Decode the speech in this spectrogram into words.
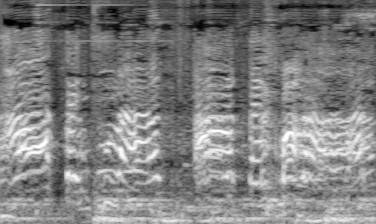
Ateng pulang. Ateng Pak, pulang.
